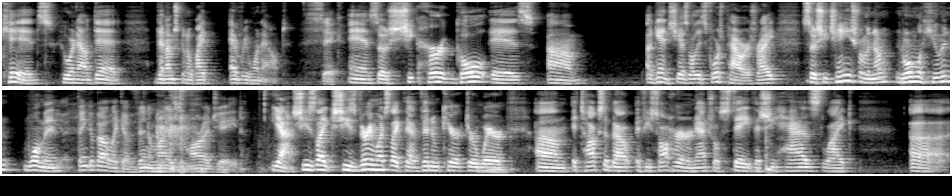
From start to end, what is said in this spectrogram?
kids who are now dead, then I'm just going to wipe everyone out. Sick. And so she her goal is um again, she has all these force powers, right? So she changed from a norm- normal human woman. Yeah, think about like a venomized Mara Jade. Yeah, she's like she's very much like that Venom character where um it talks about if you saw her in her natural state that she has like uh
